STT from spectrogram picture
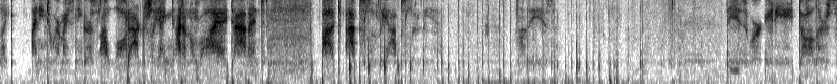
like I need to wear my sneakers a lot actually. I, I don't know why I haven't. But absolutely, absolutely. Love these. These were $88.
